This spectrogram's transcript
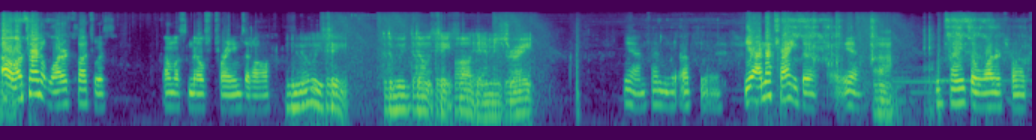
Oh, I'm trying to water clutch with almost no frames at all. You know we take, we don't take fall damage, right? Yeah, I'm trying to get up here. Yeah, I'm not trying to. uh, yeah, Ah, I'm trying to water clutch.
